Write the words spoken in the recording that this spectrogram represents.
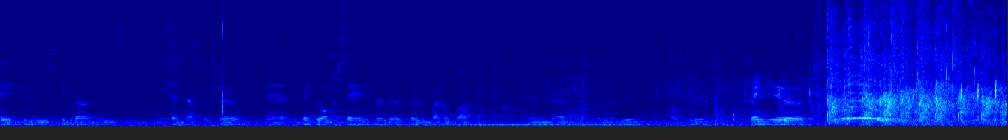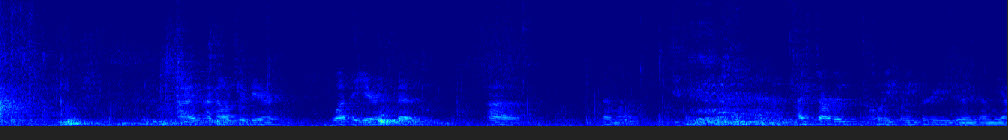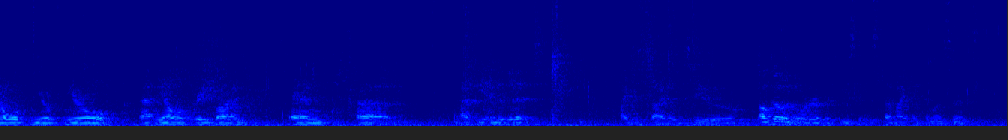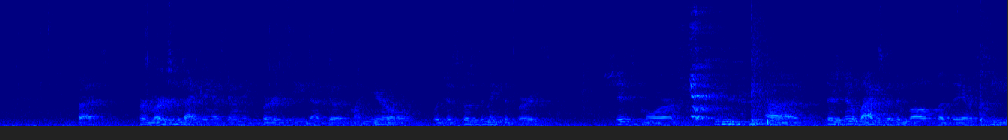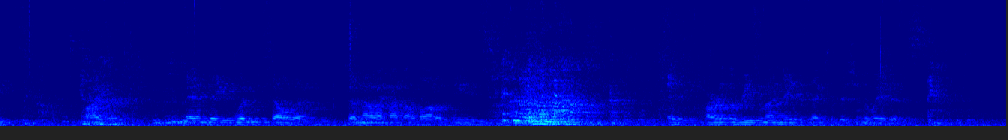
to speak about his fantastic show. And thank you all for staying for the third and final talk. And uh, without further ado. Thank you. Hi, I'm Alex Revier. What a year it's been. Uh, I started 2023 doing a Meow Wolf mur- mural at Meow Wolf Grapevine, and uh, at the end of it, I decided to. I'll go in order of the pieces. That might make the most sense. But for merchandising, I was going to make birdseed that would go with my mural, which is supposed to make the birds shit more. Uh, there's no laxative involved, but they are seeds, fiber, and they wouldn't sell them. So now I have a lot of these. it's part of the reason I made this exhibition the way it is.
